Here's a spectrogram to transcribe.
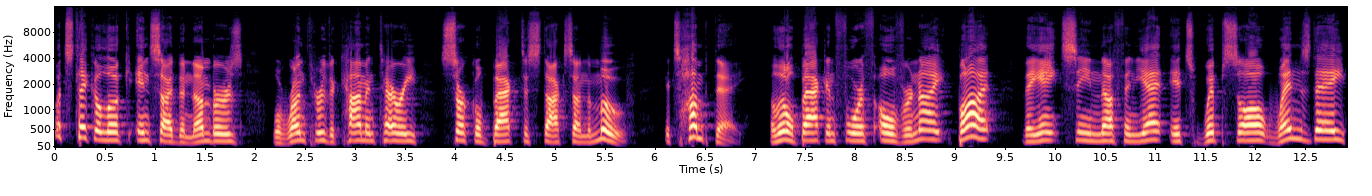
Let's take a look inside the numbers. We'll run through the commentary, circle back to stocks on the move. It's hump day. A little back and forth overnight, but they ain't seen nothing yet. It's Whipsaw Wednesday.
